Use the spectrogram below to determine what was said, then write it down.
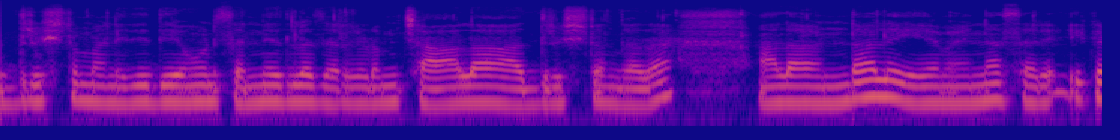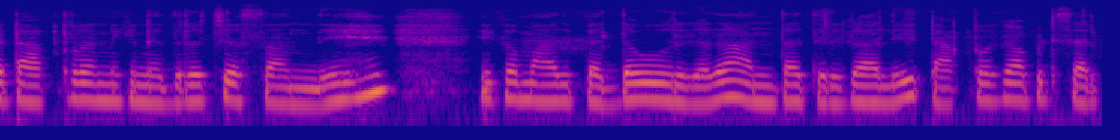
అదృష్టం అనేది దేవుని సన్నిధిలో జరగడం చాలా అదృష్టం కదా. అలా ఉండాలి ఏమైనా సరే. ఇక ట్రాక్టర్ అన్నికి నిద్ర వచ్చేస్తుంది. ఇక మాది పెద్ద ఊరు కదా అంతా తిరగాలి. ట్రాక్టర్ కాబట్టి సరి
